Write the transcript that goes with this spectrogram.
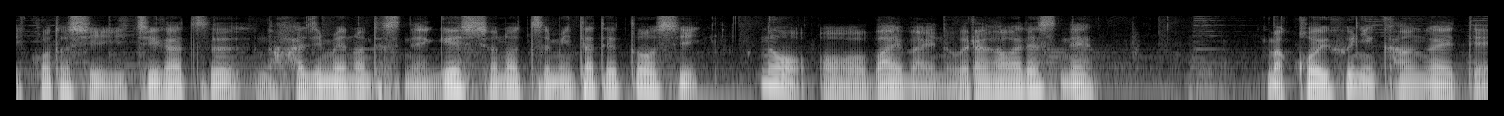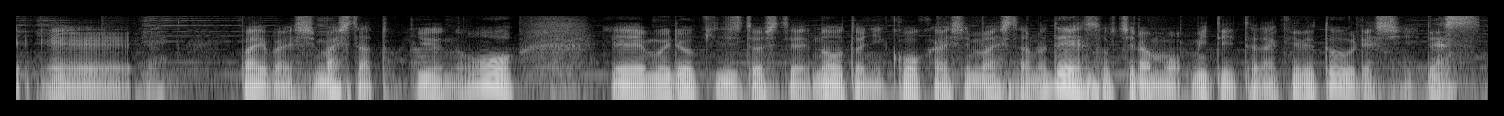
ー、今年1月の初めのですね、月初の積み立て投資の売買の裏側ですね、まあ、こういうふうに考えて、えー、売買しましたというのを、えー、無料記事としてノートに公開しましたので、そちらも見ていただけると嬉しいです。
